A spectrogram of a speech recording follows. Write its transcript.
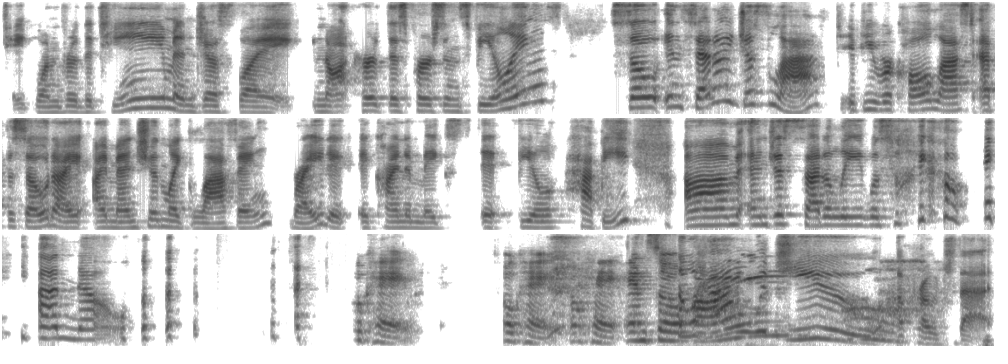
take one for the team and just like not hurt this person's feelings? So instead, I just laughed. If you recall last episode, I, I mentioned like laughing, right? It, it kind of makes it feel happy. Um, and just subtly was like, oh, yeah, no. okay. Okay. Okay. And so, so how I, would you approach that?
